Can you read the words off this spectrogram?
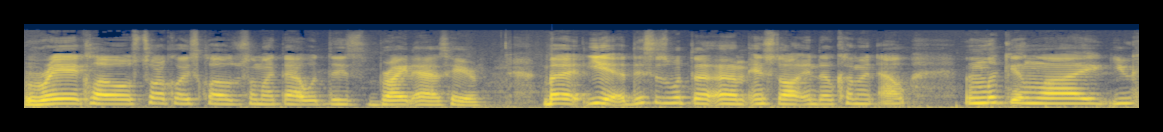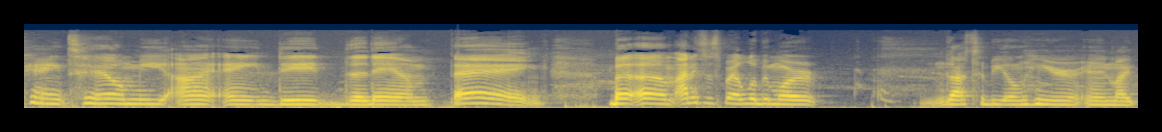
red clothes, turquoise clothes, or something like that with this bright ass hair. But yeah, this is what the um, install ended up coming out and looking like. You can't tell me I ain't did the damn thing. But um, I need to spread a little bit more. Got2b on here and like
